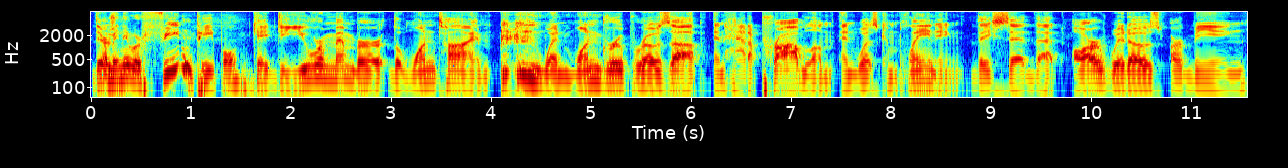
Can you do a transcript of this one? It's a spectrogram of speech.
There's- I mean, they were feeding people. Okay, do you remember the one time when one group rose up and had a problem and was complaining? They said that our widows are being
